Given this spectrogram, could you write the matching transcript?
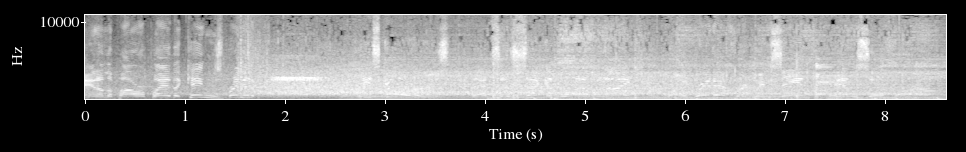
And on the power play, the Kings bring it. He scores. That's his second one of the night. What a great effort we've seen from him so far.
